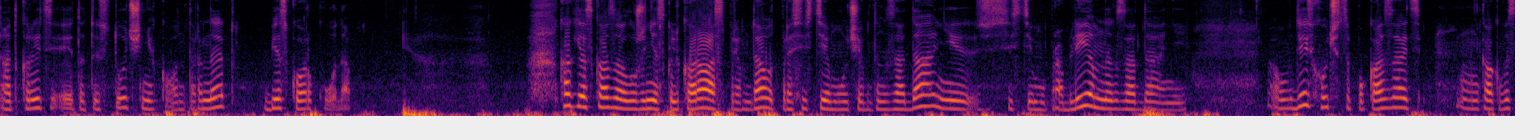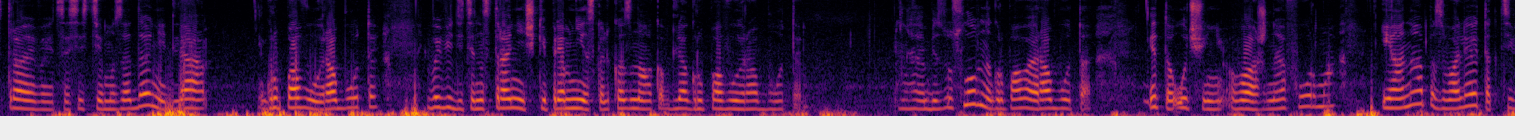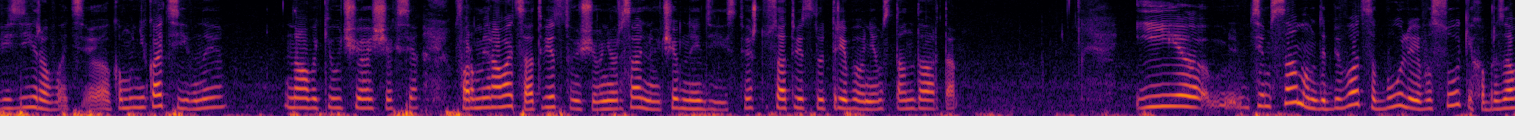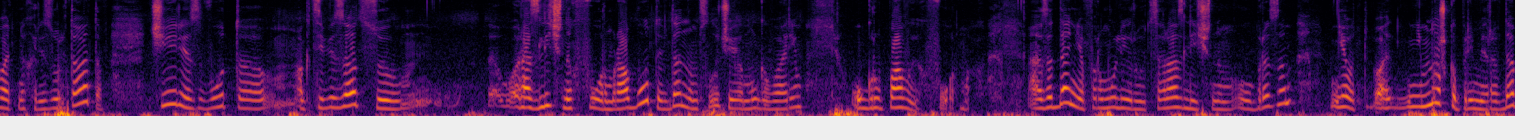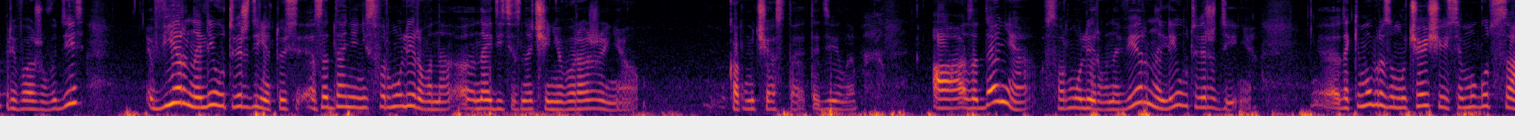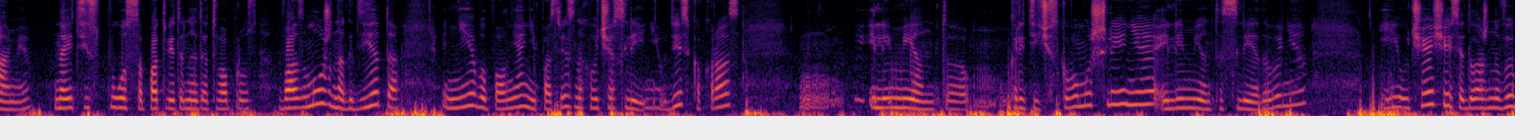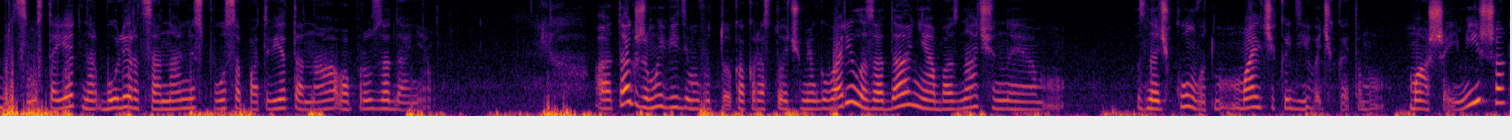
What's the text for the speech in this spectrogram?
открыть этот источник в интернет без QR-кода. Как я сказала уже несколько раз, прям, да, вот про систему учебных заданий, систему проблемных заданий. Здесь хочется показать, как выстраивается система заданий для групповой работы. Вы видите на страничке прям несколько знаков для групповой работы. Э, безусловно, групповая работа – это очень важная форма, и она позволяет активизировать э, коммуникативные навыки учащихся, формировать соответствующие универсальные учебные действия, что соответствует требованиям стандарта. И тем самым добиваться более высоких образовательных результатов через вот э, активизацию различных форм работы. В данном случае мы говорим о групповых формах. А задания формулируются различным образом. Я вот а, немножко примеров да, привожу. Вот здесь верно ли утверждение, то есть задание не сформулировано, э, найдите значение выражения, как мы часто это делаем, а задание сформулировано, верно ли утверждение. Э, таким образом, учащиеся могут сами найти способ ответа на этот вопрос. Возможно, где-то не выполняя непосредственных вычислений. Вот здесь как раз элемент э, критического мышления, элемент исследования, и учащиеся должны выбрать самостоятельно более рациональный способ ответа на вопрос задания. А также мы видим вот как раз то, о чем я говорила, задания, обозначенные значком вот мальчик и девочка, это Маша и Миша.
